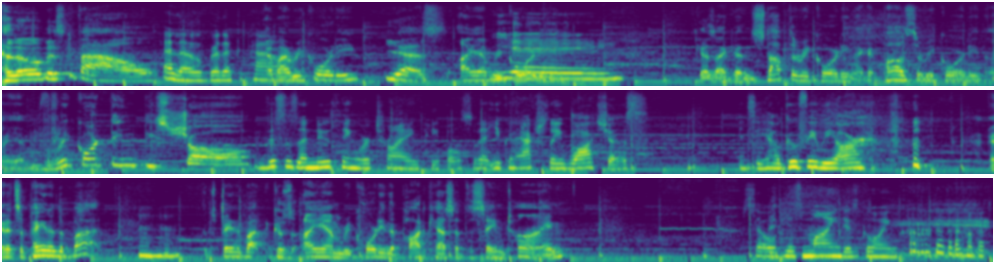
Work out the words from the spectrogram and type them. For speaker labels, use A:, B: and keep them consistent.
A: Hello, Miss Kapow.
B: Hello, Brother Kapow.
A: Am I recording? Yes, I am recording.
B: Yay.
A: Because I can stop the recording, I can pause the recording. I am recording the show.
B: This is a new thing we're trying, people, so that you can actually watch us and see how goofy we are.
A: And it's a pain in the butt. Mm-hmm. It's a pain in the butt because I am recording the podcast at the same time.
B: So his mind is going.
